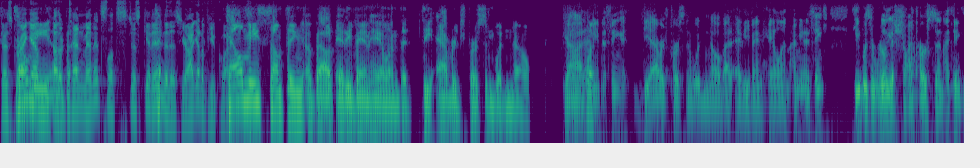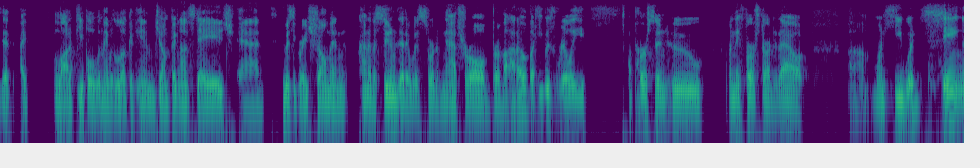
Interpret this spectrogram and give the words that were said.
Does Tell Greg have me another about- ten minutes? Let's just get into this here. I got a few questions. Tell me something about Eddie Van Halen that the average person wouldn't know. God, I mean, the thing the average person wouldn't know about Eddie Van Halen. I mean, I think he was a really a shy person. I think that I, a lot of people, when they would look at him jumping on stage and he was a great showman, kind of assumed that it was sort of natural bravado, but he was really a person who, when they first started out, um, when he would sing,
